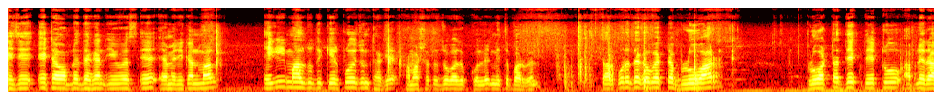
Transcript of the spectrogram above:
এই যে এটাও আপনি দেখেন, ইউএসএ, আমেরিকান মাল। এই মাল যদি কের প্রয়োজন থাকে, আমার সাথে যোগাযোগ করলে নিতে পারবেন। তারপরে দেখাবো একটা ব্লোয়ার ব্লোয়ারটা দেখতে একটু আপনারা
